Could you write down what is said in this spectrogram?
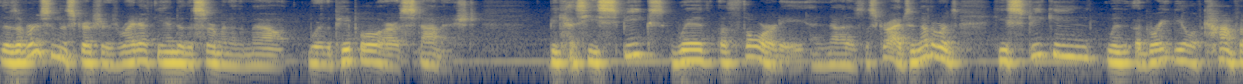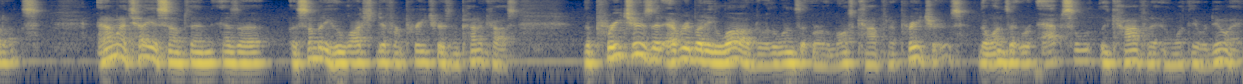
there's a verse in the scriptures right at the end of the Sermon on the Mount where the people are astonished because he speaks with authority and not as the scribes. In other words, he's speaking with a great deal of confidence. And I'm going to tell you something as a as somebody who watched different preachers in Pentecost. The preachers that everybody loved were the ones that were the most confident preachers, the ones that were absolutely confident in what they were doing.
